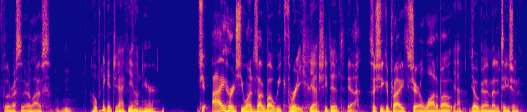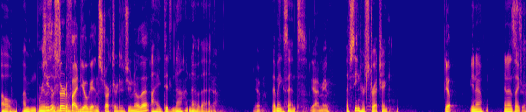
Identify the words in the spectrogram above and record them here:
for the rest of their lives. Hoping to get Jackie on here. She, I heard she wanted to talk about week three. Yeah, she did. Yeah, so she could probably share a lot about Yeah. yoga and meditation. Oh, I'm really. She's a certified yoga instructor. Did you know that? I did not know that. Yeah. Yep. That makes sense. Yeah, I mean, I've seen her stretching. Yep. You know, and I was like, true.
